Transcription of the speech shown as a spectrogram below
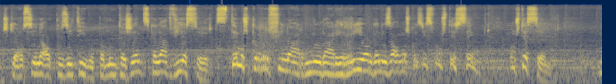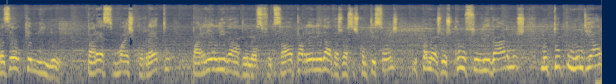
Mas que é um sinal positivo para muita gente, se calhar devia ser. Se temos que refinar, melhorar e reorganizar algumas coisas, isso vamos ter sempre. Vamos ter sempre. Mas é o caminho, parece mais correto para a realidade do nosso futsal, para a realidade das nossas competições e para nós nos consolidarmos no topo mundial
